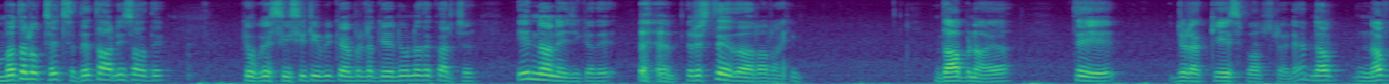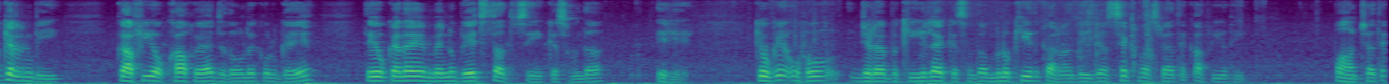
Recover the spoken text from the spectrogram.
ਮਤਲਬ ਉੱਥੇ ਸਿੱਧੇ ਧਾਰ ਨਹੀਂ ਸਕਦੇ ਕਿਉਂਕਿ ਸੀਸੀਟੀਵੀ ਕੈਮਰੇ ਲੱਗੇ ਨੇ ਉਹਨਾਂ ਦੇ ਘਰ 'ਚ। ਇਹਨਾਂ ਨੇ ਜੀ ਕਹਿੰਦੇ ਰਿਸ਼ਤੇਦਾਰਾਂ ਰਾਹੀਂ ਦਾ ਬਣਾਇਆ ਤੇ ਜਿਹੜਾ ਕੇਸ ਵਾਪਸ ਲੈ ਲਿਆ। ਨਵ ਨਵਕਿਰਨ ਵੀ ਕਾਫੀ ਔਖਾ ਹੋਇਆ ਜਦੋਂ ਉਹਦੇ ਕੋਲ ਗਏ ਤੇ ਉਹ ਕਹਿੰਦਾ ਮੈਨੂੰ ਵੇਚਤਾ ਤੁਸੀਂ ਕਿਸਮ ਦਾ ਇਹ। ਕਿਉਂਕਿ ਉਹ ਜਿਹੜਾ ਵਕੀਲ ਹੈ ਕਿਸਮ ਦਾ, ਮਨੁੱਖੀ ਅਧਿਕਾਰਾਂ ਦੀ ਜਾਂ ਸਿੱਖ ਮਸਲਾ ਤੇ ਕਾਫੀ ਉਹਦੀ ਪਹੁੰਚ ਹੈ ਤੇ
